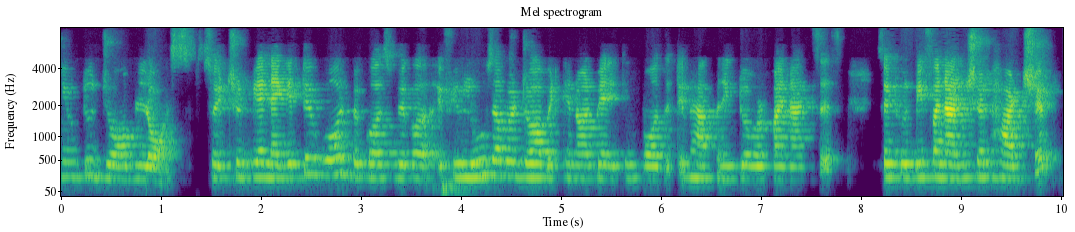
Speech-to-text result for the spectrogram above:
due to job loss so it should be a negative word because because if you lose our job it cannot be anything positive happening to our finances so it would be financial hardship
